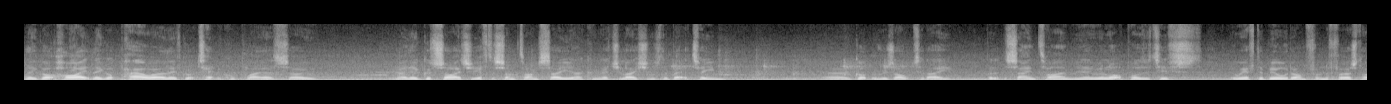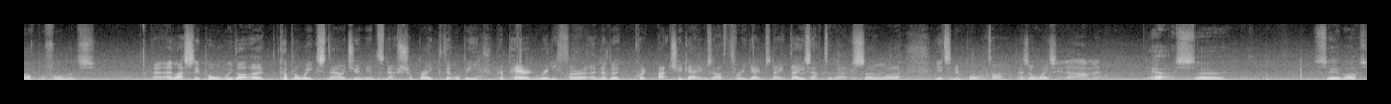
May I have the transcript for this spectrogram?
They've got height, they've got power, they've got technical players. So, you know, they're a good side. So you have to sometimes say, you know, congratulations, the better team uh, got the result today. But at the same time, there were a lot of positives that we have to build on from the first half performance. And lastly, Paul, we've got a couple of weeks now during the international break that will be preparing really for another quick batch of games. Our three games in eight days after that, so uh, it's an important time as always. Yeah, so see us.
